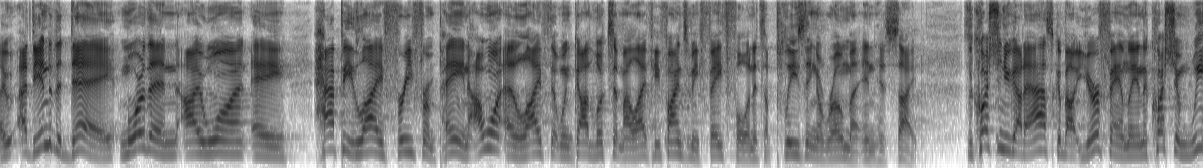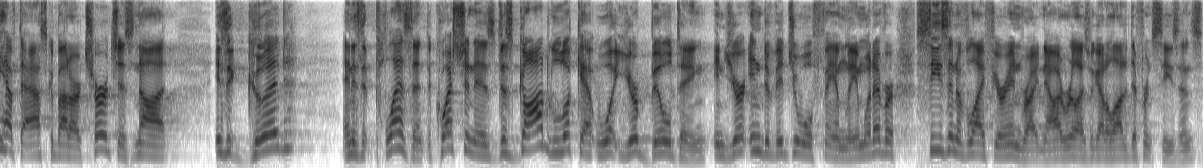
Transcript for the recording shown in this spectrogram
At the end of the day, more than I want a happy life free from pain, I want a life that when God looks at my life, he finds me faithful and it's a pleasing aroma in his sight. So the question you got to ask about your family, and the question we have to ask about our church is not, is it good And is it pleasant? The question is Does God look at what you're building in your individual family in whatever season of life you're in right now? I realize we got a lot of different seasons.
